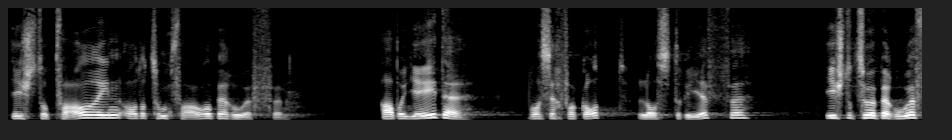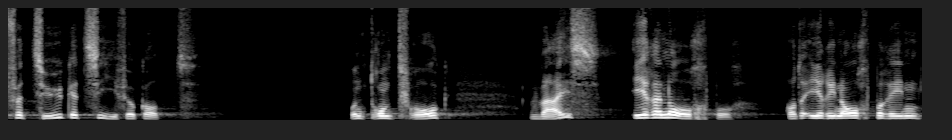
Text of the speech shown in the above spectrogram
ist zur Pfarrerin oder zum Pfarrer berufen. Aber jeder, der sich von Gott lässt riefen, ist dazu berufen, Zeuge zu sein für Gott. Und darum die Frage, weiß Ihr Nachbar oder Ihre Nachbarin,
